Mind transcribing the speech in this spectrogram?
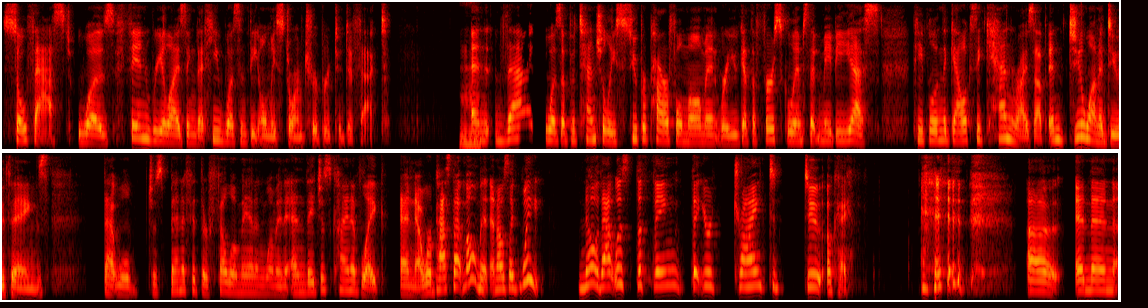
so fast was finn realizing that he wasn't the only stormtrooper to defect Mhm. and that was a potentially super powerful moment where you get the first glimpse that maybe, yes, people in the galaxy can rise up and do want to do things that will just benefit their fellow man and woman. And they just kind of like, and now we're past that moment. And I was like, wait, no, that was the thing that you're trying to do. Okay. uh, and then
